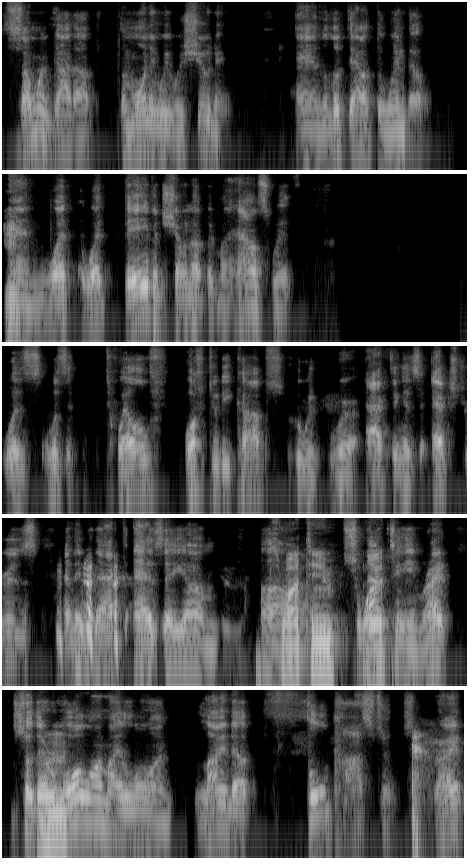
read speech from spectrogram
someone got up the morning we were shooting and looked out the window. And what what Dave had shown up at my house with was was it 12 off-duty cops who would, were acting as extras, and they would act as a um, uh, SWAT team. SWAT yeah. team, right? So they're mm-hmm. all on my lawn, lined up, full costumes, right?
